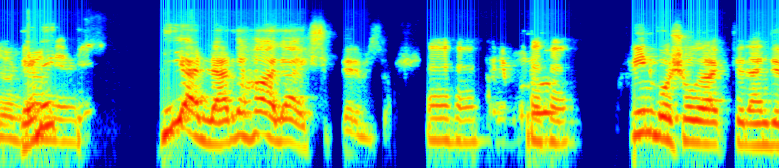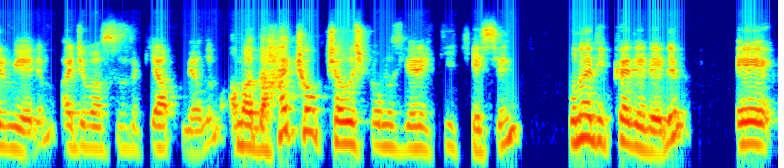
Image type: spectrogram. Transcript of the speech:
Demek ki bir yerlerde hala eksiklerimiz var. Hani bunu greenwash olarak telendirmeyelim, acımasızlık yapmayalım ama daha çok çalışmamız gerektiği kesin. Buna dikkat edelim. E,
